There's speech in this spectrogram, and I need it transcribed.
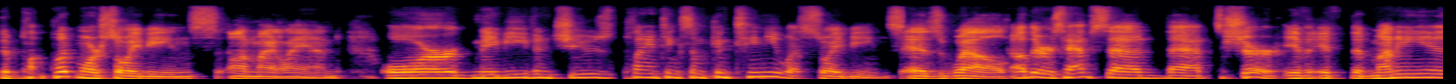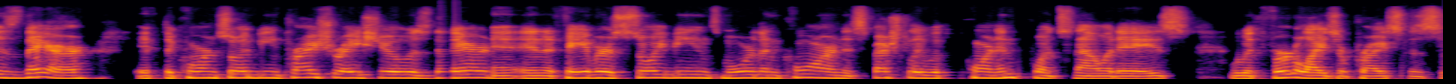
to pl- put more soybeans on my land, or maybe even choose planting some continuous soybeans as well. Others have said that, sure, if, if the money is there, if the corn soybean price ratio is there and, it favors soybeans more than corn, especially with corn inputs nowadays, with fertilizer prices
